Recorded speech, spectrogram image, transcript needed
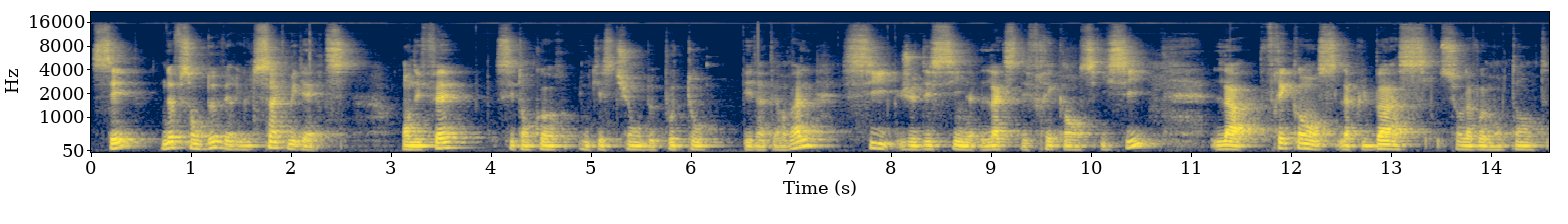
c'est 902,5 MHz. En effet, c'est encore une question de poteau et d'intervalle. Si je dessine l'axe des fréquences ici, la fréquence la plus basse sur la voie montante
